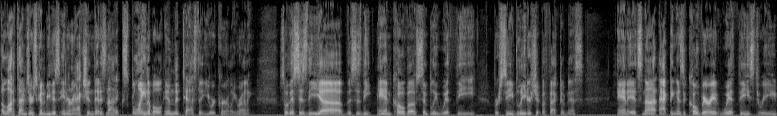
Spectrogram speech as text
a lot of times there's going to be this interaction that is not explainable in the test that you are currently running. So this is the uh, this is the ANCOVA simply with the perceived leadership effectiveness, and it's not acting as a covariate with these three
